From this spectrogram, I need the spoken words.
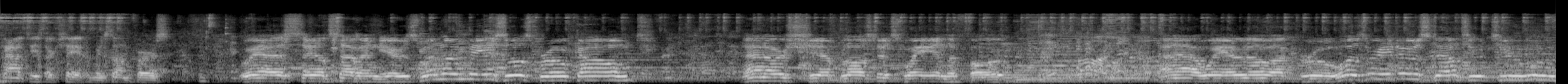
panties are shaved for me some first. We had sailed seven years when the measles broke out. And our ship lost its way in the fog. And our whale of a crew was reduced down to two.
